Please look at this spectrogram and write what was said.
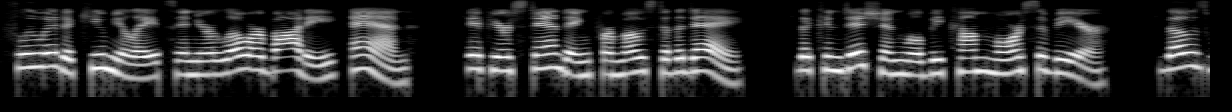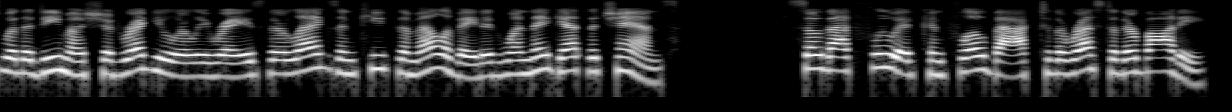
fluid accumulates in your lower body, and, if you're standing for most of the day, the condition will become more severe. Those with edema should regularly raise their legs and keep them elevated when they get the chance. So that fluid can flow back to the rest of their body.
